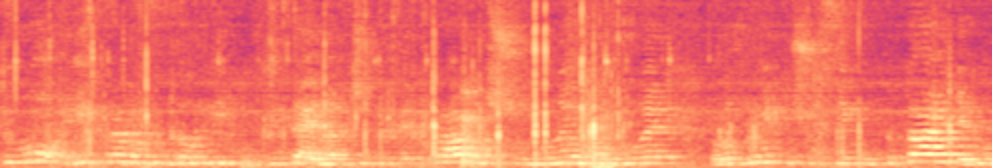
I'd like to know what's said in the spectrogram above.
Тому їх треба заздалегідь дітей навчити тих правил, щоб вони могли розуміти, що всі їх питають, як ми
